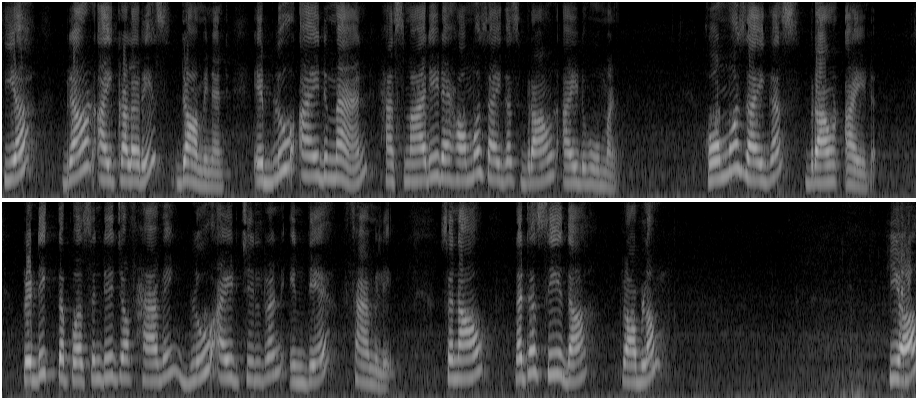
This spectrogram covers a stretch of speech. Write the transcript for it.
Here brown eye color is dominant. A blue eyed man has married a homozygous brown eyed woman. Homozygous brown eyed. Predict the percentage of having blue eyed children in their family. So, now let us see the problem. Here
